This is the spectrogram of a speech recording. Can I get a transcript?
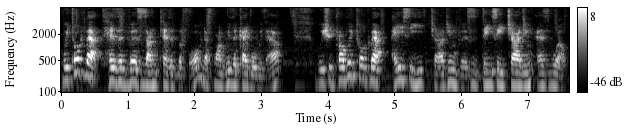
we talked about tethered versus untethered before, that's one with a cable without. We should probably talk about AC charging versus DC charging as well.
